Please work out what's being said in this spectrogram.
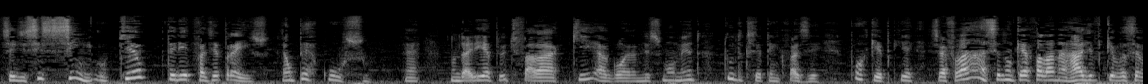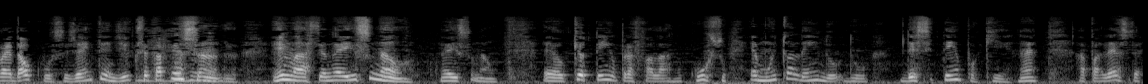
você disse sim, o que eu teria que fazer para isso? É um percurso. Né? Não daria para eu te falar aqui, agora, nesse momento, tudo que você tem que fazer. Por quê? Porque você vai falar, ah, você não quer falar na rádio porque você vai dar o curso. Já entendi o que você está pensando. hein, Márcia? Não é isso não. Não é isso não. É, o que eu tenho para falar no curso é muito além do, do, desse tempo aqui. Né? A palestra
